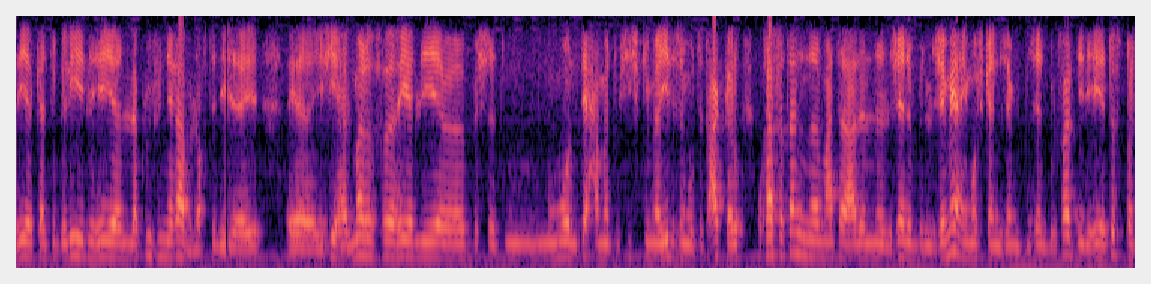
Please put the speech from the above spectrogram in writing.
هي ال catégorie اللي هي la plus vulnérable وقت اللي يجيها المرض هي اللي باش الأمور نتاعها ما تمشيش كما يلزم وتتعكر. وخاصة معناتها على الجانب الجماعي مش كان الجانب الفردي اللي هي تثقل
